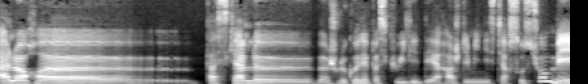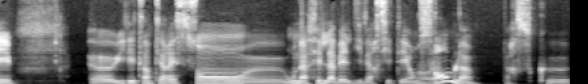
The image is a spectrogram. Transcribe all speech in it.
Alors, euh, Pascal, euh, bah, je le connais parce qu'il est DRH des ministères sociaux, mais euh, il est intéressant. on a fait le label diversité ensemble parce que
